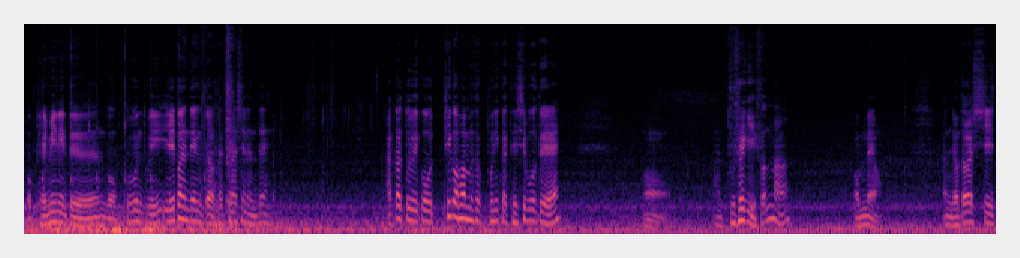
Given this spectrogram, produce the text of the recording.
뭐 배민이든 뭐 그분도 일반 대행도 같이 하시는데 아까 또 이거 픽업하면서 보니까 대시보드에 어 한 두세 개 있었나? 없네요. 한 8시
